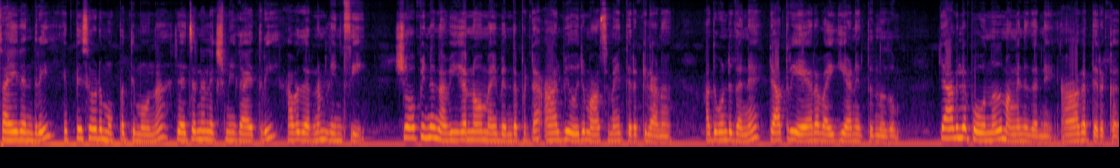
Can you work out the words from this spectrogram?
സൈരന്ധ്രി എപ്പിസോഡ് മുപ്പത്തിമൂന്ന് രചന ലക്ഷ്മി ഗായത്രി അവതരണം ലിൻസി. ഷോപ്പിന്റെ നവീകരണവുമായി ബന്ധപ്പെട്ട് ആൽബി ഒരു മാസമായി തിരക്കിലാണ്. അതുകൊണ്ട് തന്നെ രാത്രി ഏറെ വൈകിയാണ് എത്തുന്നതും. രാവിലെ പോകുന്നതും അങ്ങനെ തന്നെ ആകെ തിരക്ക്.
